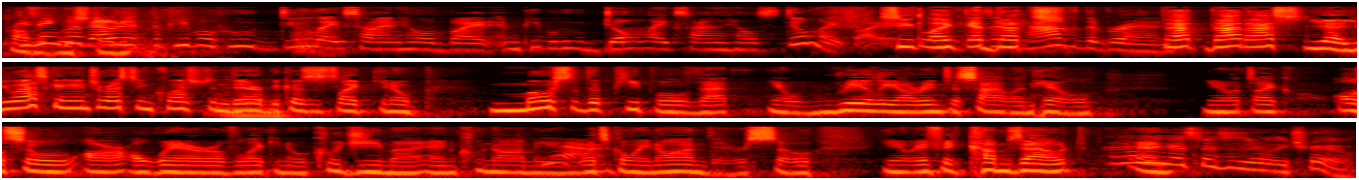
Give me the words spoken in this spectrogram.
probably think without still, it, the people who do like Silent Hill will buy it, and people who don't like Silent Hill still might buy it? See, like it doesn't have the brand. That that asks, yeah, you ask an interesting question Mm-hmm. there because it's like you know most of the people that you know really are into Silent Hill, you know, it's like also are aware of like you know Kojima and Konami and what's going on there. So you know if it comes out, I don't and, think that's necessarily true.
